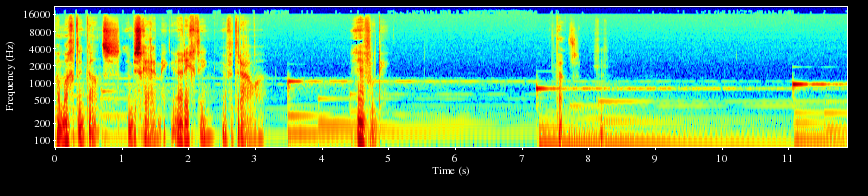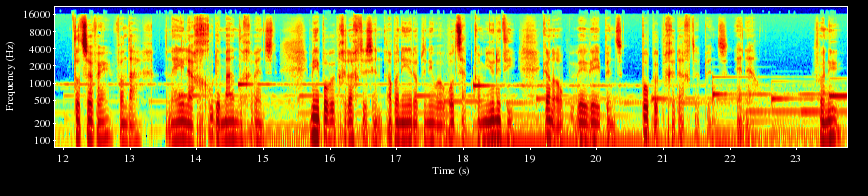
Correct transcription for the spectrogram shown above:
maar mag het een kans, een bescherming, een richting, een vertrouwen en voeding. Dat. Tot zover vandaag. Een hele goede maandag gewenst. Meer pop-up gedachten en abonneren op de nieuwe WhatsApp community kan op www.popupgedachten.nl. Voor nu,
